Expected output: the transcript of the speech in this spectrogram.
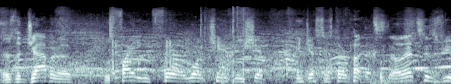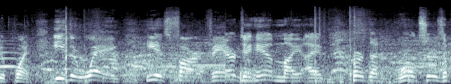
There's the jab and a fighting for a world championship in just his third fight. No, that's his viewpoint. Either way, he is far fair advanced. to him. I, I heard that World Series of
